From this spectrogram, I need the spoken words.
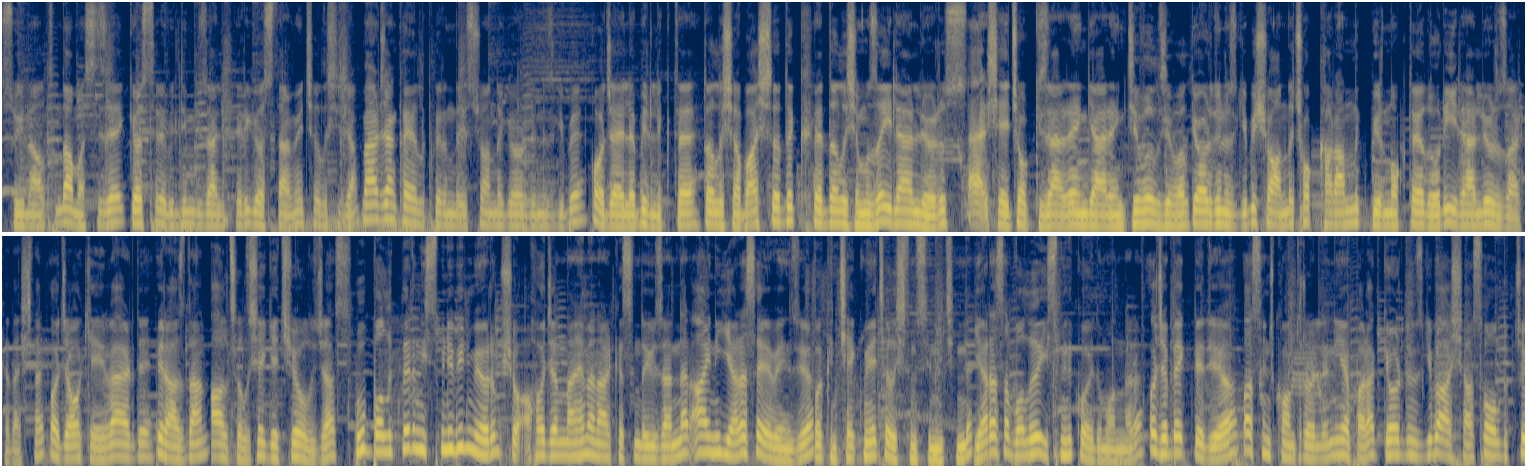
suyun altında ama size gösterebildiğim güzellikleri göstermeye çalışacağım. Mercan kayalıklarındayız şu anda gördüğünüz gibi. Hoca ile birlikte dalışa başladık ve dalışımıza ilerliyoruz. Her şey çok güzel, rengarenk, cıvıl cıvıl. Gördüğünüz gibi şu anda çok karanlık bir noktaya doğru ilerliyoruz arkadaşlar. Hoca okey verdi. Birazdan alçalışa geçiyor olacağız. Bu balıkların ismini bilmiyorum. Şu hocanın hemen arkasında yüzenler aynı yarasaya benziyor. Bakın çekmeye çalıştım sizin içinde. Yarasa balığı ismini koydum onlara. Hoca bekle diyor. Basınç kontrollerini yaparak gördüğünüz gibi aşağısı oldukça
